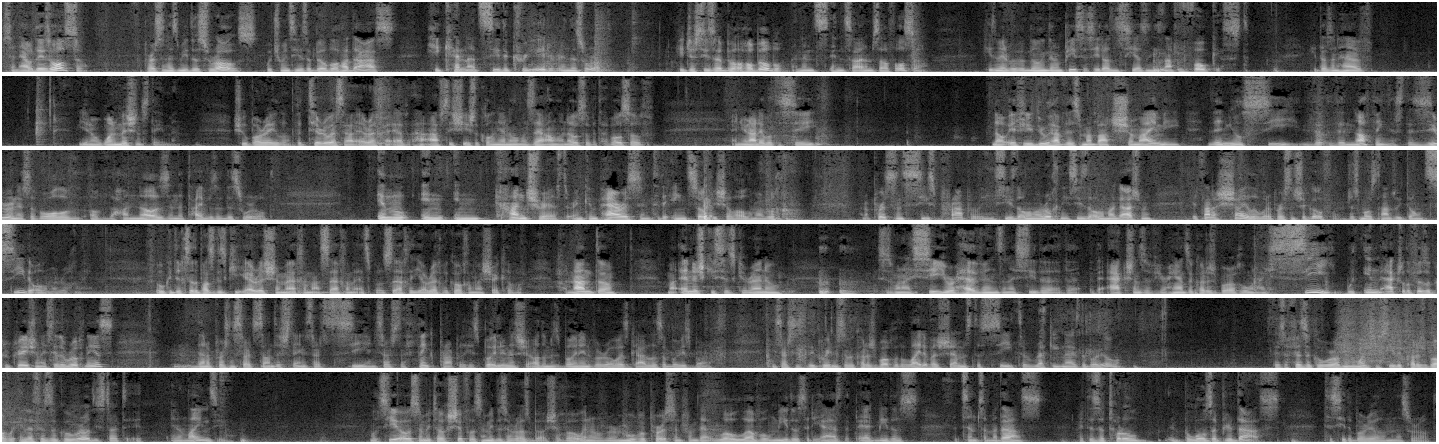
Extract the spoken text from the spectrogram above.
So nowadays also, if a person has midos ros, which means he has a bilbul hadas, he cannot see the creator in this world. He just sees a, bil- a whole bilbul, and then inside himself also. He's made up of a million different pieces. He doesn't. He doesn't. He's not focused. He doesn't have, you know, one mission statement. And you're not able to see no, if you do have this mabat shemaimi, then you'll see the, the nothingness, the zeroness of all of, of the hanaz and the taivas of this world. In, in, in contrast or in comparison to the Ein Sofi Shel Olam when a person sees properly, he sees the Olam HaRuchni, he sees the Olam HaGashmi, it's not a shaila what a person should go for. Just most times we don't see the Olam HaRuchni. Ukidichsil, the Pasuk is, Ki eres yarech kananta, ma'enish kirenu. He says, when I see your heavens and I see the, the, the actions of your hands, HaKadosh Baruch Hu, when I see within actual the physical creation, I see the ruchnias, then a person starts to understand, he starts to see, and he starts to think properly. His boinin is she'adam, his boinin varoah is godless aboris baruch. He starts to see the greatness of HaKadosh Baruch Hu. The light of Hashem is to see, to recognize the baruch. There's a physical world, and once you see the Kadosh Baruch Hu in the physical world, you start to, it, it enlightens you. And it'll remove a person from that low level midos that he has, the bad midos, the tzimtzum adas. Right? There's a total, it blows up your das to see the Boreolim in this world.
